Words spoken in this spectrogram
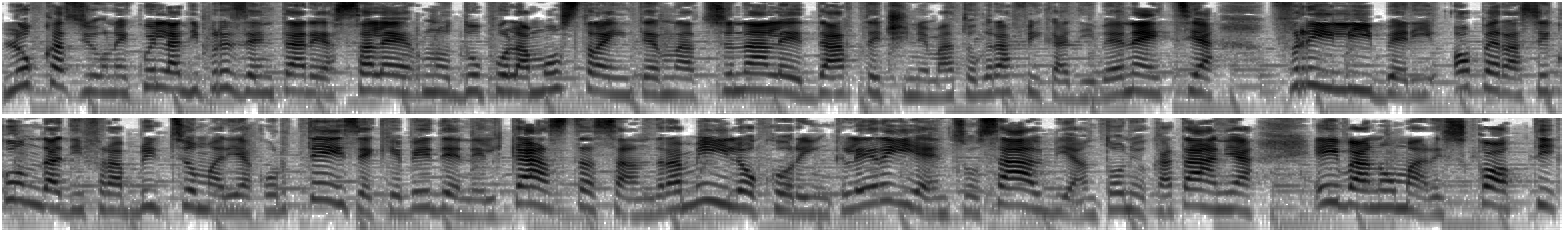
L'occasione è quella di presentare a Salerno, dopo la mostra internazionale d'arte cinematografica di Venezia, Free Liberi, opera seconda di Fabrizio Maria Cortese, che vede nel cast Sandra Milo, Corinne Clery, Enzo Salvi, Antonio Catania e Ivano Marescotti,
